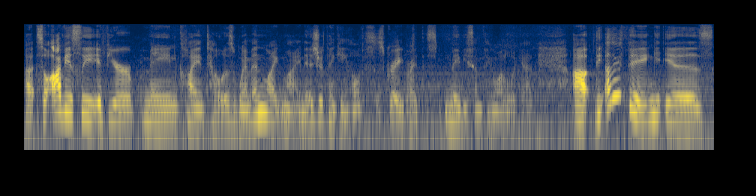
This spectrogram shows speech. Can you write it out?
Uh, so obviously, if your main clientele is women, like mine is, you're thinking, oh, this is great, right? This may be something I want to look at. Uh, the other thing is,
